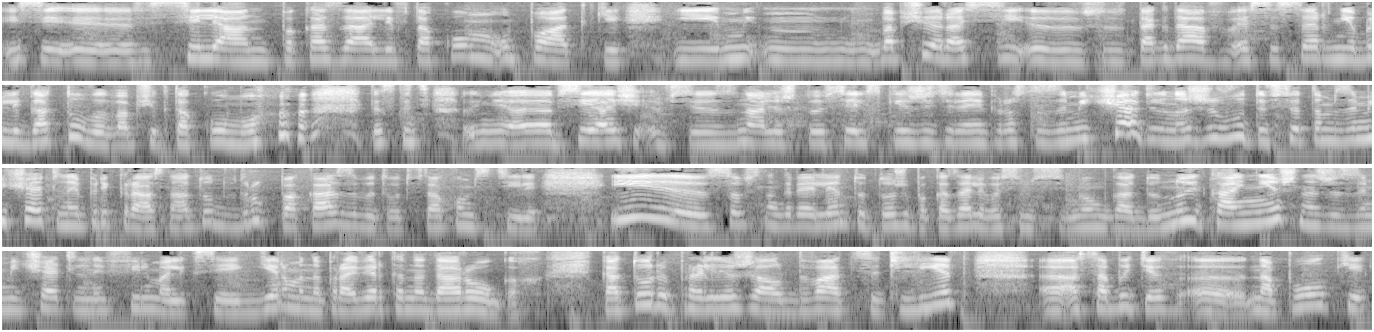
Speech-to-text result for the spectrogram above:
и э, селян показали в таком упадке. И вообще Россия, тогда в СССР не были готовы вообще к такому, так сказать, все, все знали, что сельские жители, они просто замечательно живут, и все там замечательно и прекрасно. А тут вдруг показывают вот в таком стиле. И, собственно говоря, ленту тоже показали в 87 году. Ну и, конечно же, замечательный фильм Алексея Германа «Проверка на дорогах», который пролежал 20 лет э, о событиях э, на полке.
